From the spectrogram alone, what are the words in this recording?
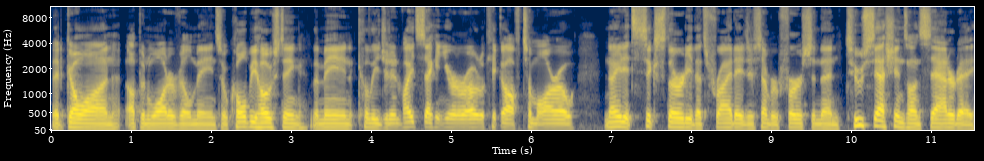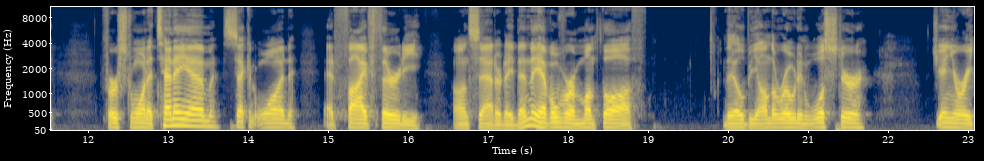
that go on up in Waterville, Maine. So Colby hosting the Maine collegiate invite second year in a row. It'll kick off tomorrow night at 6.30 that's friday december 1st and then two sessions on saturday. First one at 10 a.m second one at 5.30 on saturday. Then they have over a month off. They'll be on the road in worcester january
